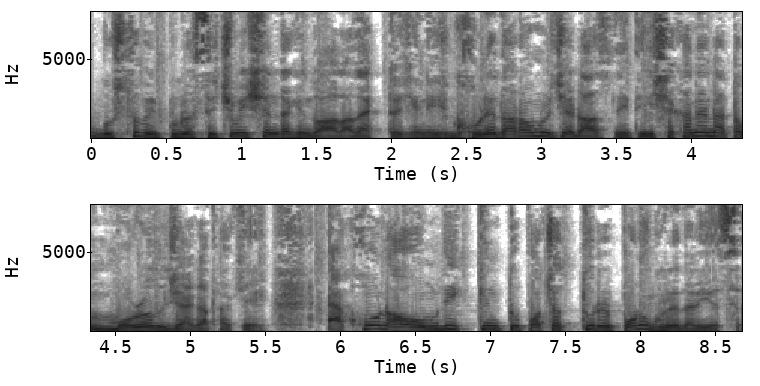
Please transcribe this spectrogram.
বুঝতে হবে পুরো সিচুয়েশনটা কিন্তু আলাদা একটা জিনিস। ঘুরে দাঁড়ানোর যে রাজনীতি, সেখানে না একটা মোরাল জায়গা থাকে। এখন আওয়ামী লীগ কিন্তু পঁচাত্তরের পরও ঘুরে দাঁড়িয়েছে।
